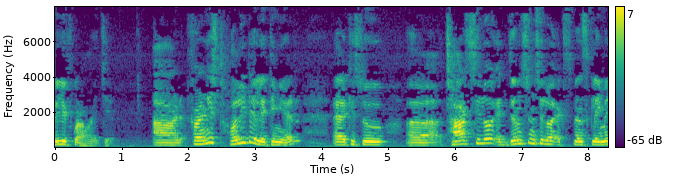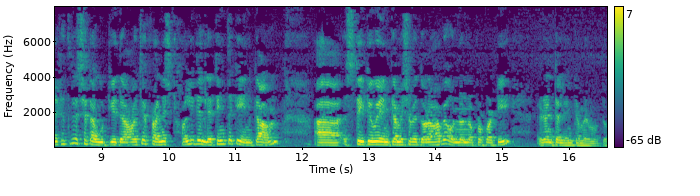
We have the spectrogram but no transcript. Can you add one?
রিলিফ করা হয়েছে। আর ফার্নিশড হলিডে লেটিং এর কিছু ছাড় ছিল এক্সামশন ছিল এক্সপেন্স ক্লেমের ক্ষেত্রে, সেটা উঠিয়ে দেওয়া হয়েছে। ফার্নিশড হলিডে লেটিং থেকে ইনকাম স্টেট ওয়ে ইনকাম হিসেবে ধরা হবে, অন্যান্য প্রপার্টি রেন্টাল ইনকামের মতো।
